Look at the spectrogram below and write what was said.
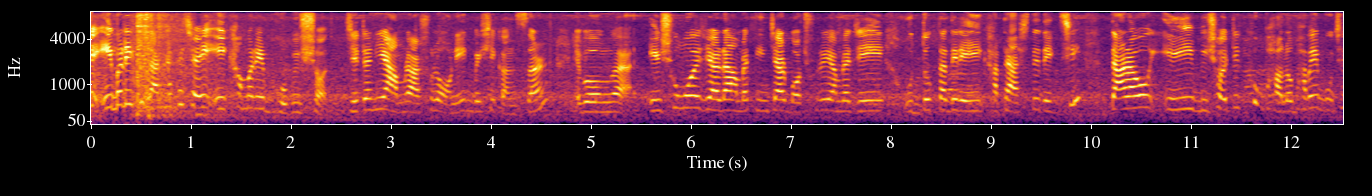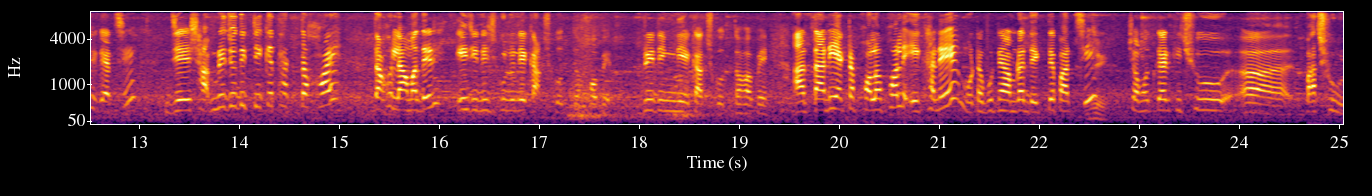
আচ্ছা এবারে একটু দেখাতে চাই এই খামারের ভবিষ্যৎ যেটা নিয়ে আমরা আসলে অনেক বেশি কনসার্ন এবং এ সময় যারা আমরা তিন চার বছরে আমরা যেই উদ্যোক্তাদের এই খাতে আসতে দেখছি তারাও এই বিষয়টি খুব ভালোভাবে বুঝে গেছে যে সামনে যদি টিকে থাকতে হয় তাহলে আমাদের এই জিনিসগুলো নিয়ে কাজ করতে হবে ব্রিডিং নিয়ে কাজ করতে হবে। আর তারই একটা ফলাফল এখানে মোটামুটি আমরা দেখতে পাচ্ছি চমৎকার কিছু বছর।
